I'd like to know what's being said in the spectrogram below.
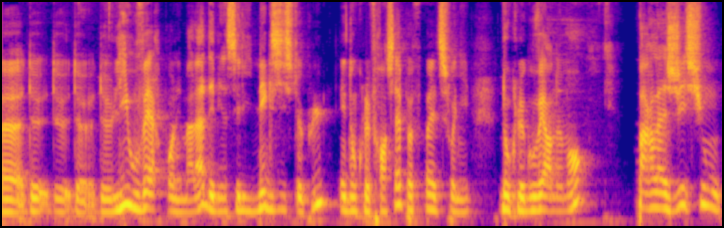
euh, de, de, de, de, lits ouverts pour les malades, eh bien ces lits n'existent plus et donc les Français peuvent pas être soignés. Donc le gouvernement, par la gestion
